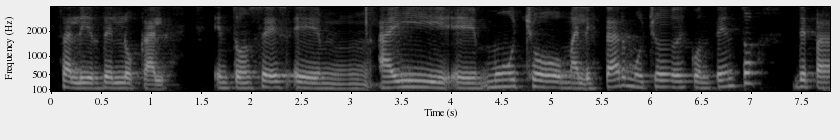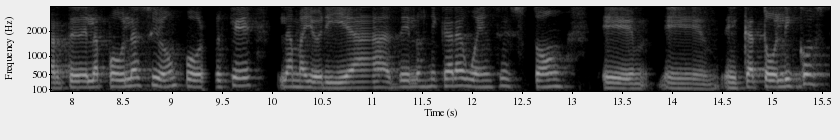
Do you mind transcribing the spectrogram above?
salir del local. Entonces, em, hay eh, mucho malestar, mucho descontento de parte de la población porque la mayoría de los nicaragüenses son católicos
